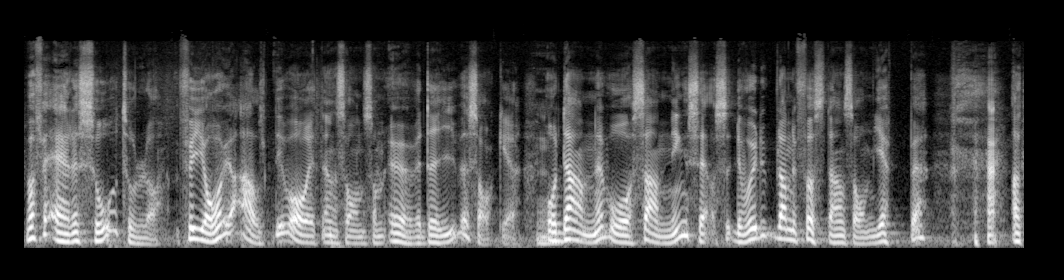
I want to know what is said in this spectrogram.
Varför är det så tror du då? För jag har ju alltid varit en sån som överdriver saker. Mm. Och Danne, vår sanning, det var ju bland det första han sa om Jeppe. Att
